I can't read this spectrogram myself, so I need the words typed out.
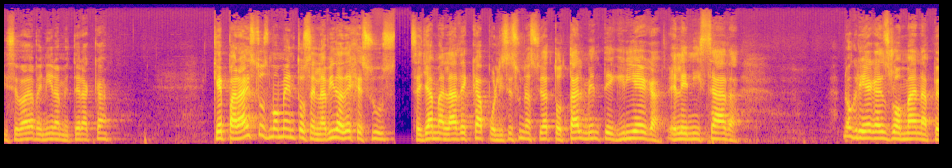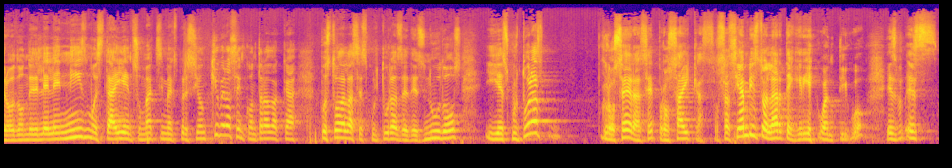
y se va a venir a meter acá. Que para estos momentos en la vida de Jesús se llama la Decápolis, es una ciudad totalmente griega, helenizada. No griega, es romana, pero donde el helenismo está ahí en su máxima expresión. ¿Qué hubieras encontrado acá? Pues todas las esculturas de desnudos y esculturas groseras, ¿eh? prosaicas. O sea, si han visto el arte griego antiguo, es,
